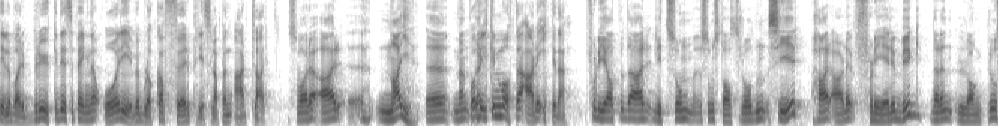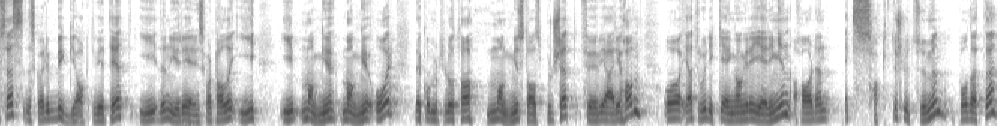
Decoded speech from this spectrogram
til å bare bruke disse pengene og rive blokka før prislappen er klar? Svaret er eh, nei. Eh, men På hvilken måte er det ikke det? Fordi at det er litt som, som, statsråden sier. Her er det flere bygg. Det er en lang prosess. Det skal være byggeaktivitet i det nye regjeringskvartalet i i mange mange år. Det kommer til å ta mange statsbudsjett før vi er i havn. Og jeg tror ikke engang regjeringen har den eksakte sluttsummen på dette.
